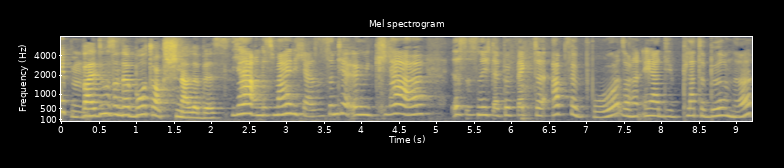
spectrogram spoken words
eben. weil du so eine Botox-Schnalle bist. Ja, und das meine ich ja. Es sind ja irgendwie klar, ist es nicht der perfekte Apfelpo, sondern eher die platte Birne,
